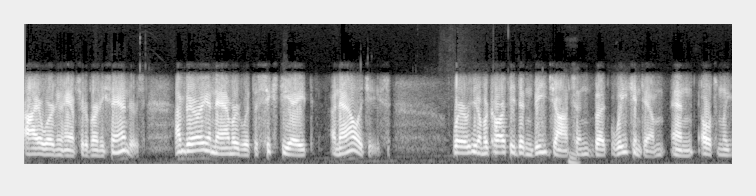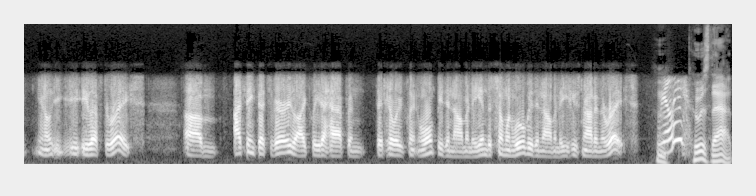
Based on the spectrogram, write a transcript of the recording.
Iowa or New Hampshire to Bernie Sanders. I'm very enamored with the 68 analogies where you know McCarthy didn't beat Johnson but weakened him and ultimately you know he, he left the race. Um, I think that's very likely to happen that Hillary Clinton won't be the nominee and that someone will be the nominee who's not in the race. Really? Who is that?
